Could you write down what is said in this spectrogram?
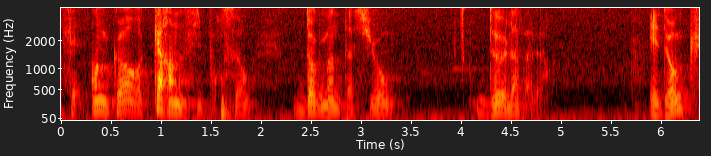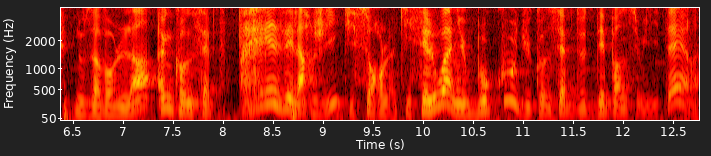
c'est encore 46% d'augmentation de la valeur. Et donc, nous avons là un concept très élargi qui, s'éloigne beaucoup du concept de dépense militaire,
